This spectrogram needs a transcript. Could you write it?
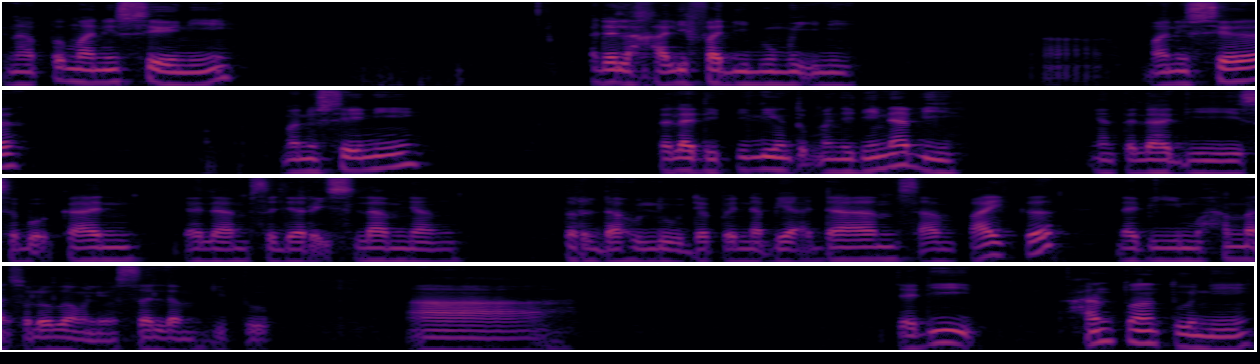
Kenapa manusia ni adalah khalifah di bumi ini? Ha. Manusia manusia ni telah dipilih untuk menjadi nabi yang telah disebutkan dalam sejarah Islam yang terdahulu daripada Nabi Adam sampai ke Nabi Muhammad sallallahu alaihi wasallam gitu. Ah jadi hantu-hantu ni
